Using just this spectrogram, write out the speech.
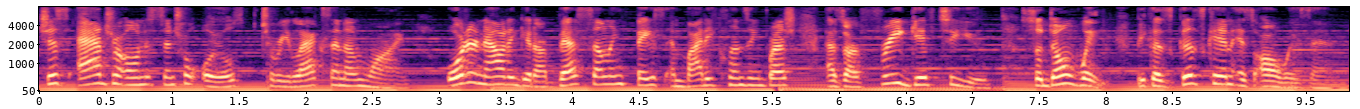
Just add your own essential oils to relax and unwind. Order now to get our best selling face and body cleansing brush as our free gift to you. So don't wait because good skin is always in.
